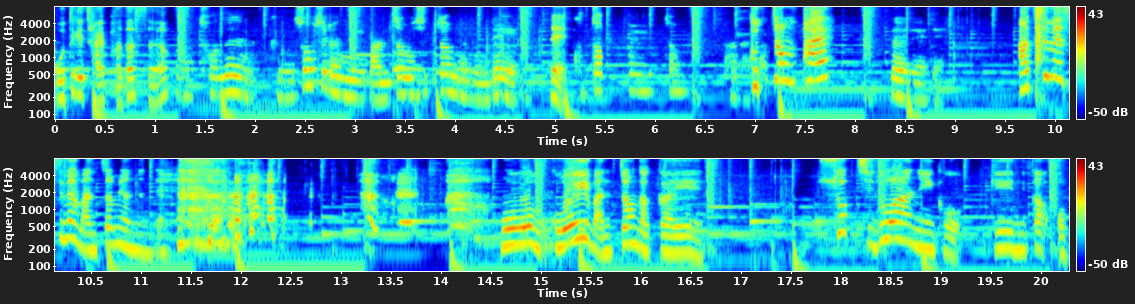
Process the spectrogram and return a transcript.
어떻게 잘 받았어요 어, 저는 그 수업 시간이 만점에 10점이었는데 네. 9.8점 받았어요. 9.8 네네네. 아침에 했으면 만점이었는데. 오, 거의 만점 가까이. 수업 지도안이 거기니까 없,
